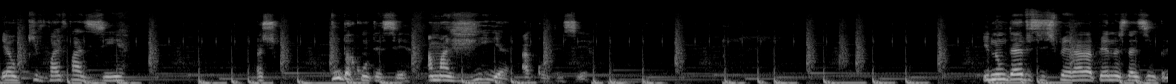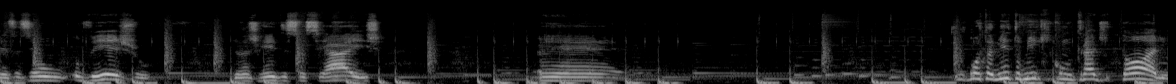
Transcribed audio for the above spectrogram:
é o que vai fazer as, tudo acontecer, a magia acontecer. E não deve se esperar apenas das empresas. Eu, eu vejo nas redes sociais é, comportamento meio que contraditório.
